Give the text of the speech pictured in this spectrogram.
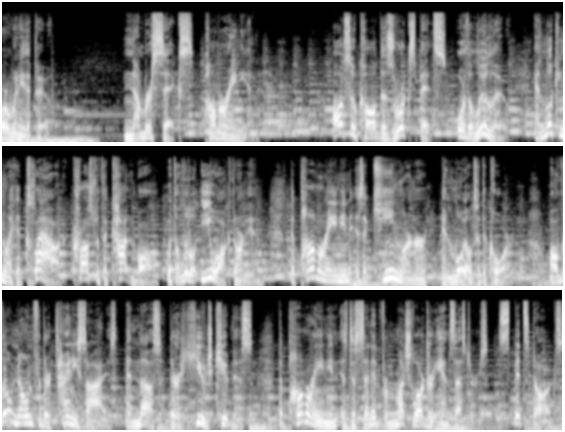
or Winnie the Pooh. Number 6. Pomeranian Also called the Zwergspitz or the Lulu, and looking like a cloud crossed with a cotton ball with a little Ewok thrown in, the Pomeranian is a keen learner and loyal to the core. Although known for their tiny size and thus their huge cuteness, the Pomeranian is descended from much larger ancestors, Spitz dogs,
